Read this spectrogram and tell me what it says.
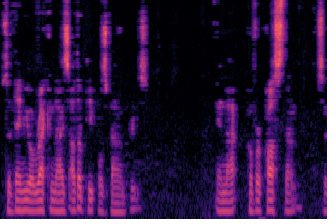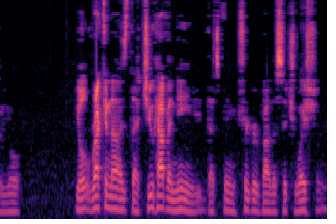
So then you'll recognize other people's boundaries and not overcross them. So you'll you'll recognize that you have a need that's being triggered by the situation.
